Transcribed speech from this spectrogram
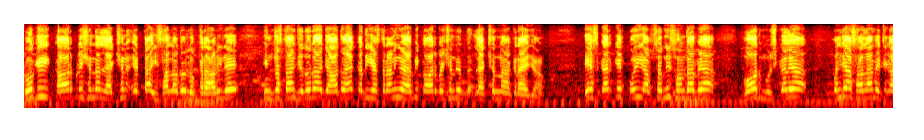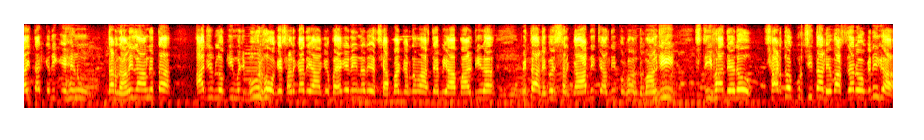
ਕਿਉਂਕਿ ਕਾਰਪੋਰੇਸ਼ਨ ਦਾ ਇਲੈਕਸ਼ਨ ਇਹ 2.5 ਸਾਲਾਂ ਤੋਂ ਲੋਕ ਕਰਾ ਨਹੀਂ ਰਹੇ। ਹਿੰਦੁਸਤਾਨ ਜਦੋਂ ਦਾ ਆਜ਼ਾਦ ਹੋਇਆ, ਕਦੀ ਇਸ ਤਰ੍ਹਾਂ ਨਹੀਂ ਹੋਇਆ ਵੀ ਕਾਰਪੋਰੇਸ਼ਨ ਦੇ ਇਲੈਕਸ਼ਨ ਨਾ ਕਰਾਏ ਜਾਣ। ਇਸ ਕਰਕੇ ਕੋਈ ਅਫਸਰ ਨਹੀਂ ਸੁਣਦਾ ਪਿਆ। ਬਹੁਤ ਮੁਸ਼ਕਲ ਆ। 50 ਸਾਲਾਂ ਵਿੱਚ ਅੱਜ ਤੱਕ ਕਦੀ ਕਿਸੇ ਨੂੰ ਧਰਨਾ ਨਹੀਂ ਲਾਉਣ ਦਿੱਤਾ। ਅੱਜ ਲੋਕੀ ਮਜਬੂਰ ਹੋ ਕੇ ਸੜਕਾਂ ਤੇ ਆ ਕੇ ਬਹਿ ਗਏ ਨੇ। ਇਹਨਾਂ ਦੇ ਸਿਆਪਾ ਕਰਨ ਵਾਸਤੇ ਵੀ ਆਪ ਪਾਰਟੀ ਦਾ ਵੀ ਤੁਹਾਡੇ ਕੋਈ ਸਰਕਾਰ ਨਹੀਂ ਚੱਲਦੀ। ਭਗਵੰਤ ਮਾਨ ਜੀ, ਅਸਤੀਫਾ ਦੇ ਦਿਓ। ਛੱਡ ਦਿਓ ਕੁਰਸੀ। ਤੁਹਾਡੇ ਵਾਸਤੇ ਦਾ ਰੋਕ ਨਹੀਂਗਾ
